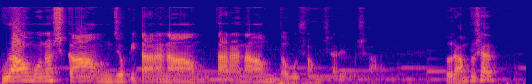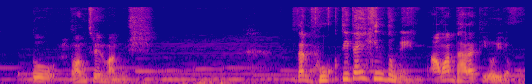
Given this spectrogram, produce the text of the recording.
পুরাও মনস্কাম, জপি তারা নাম তারা নাম তব সংসারের সার তো রামপ্রসাদ তো তন্ত্রের মানুষ। তার ভক্তিটাই কিন্তু মেন আমার ধারাটি ওই রকম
